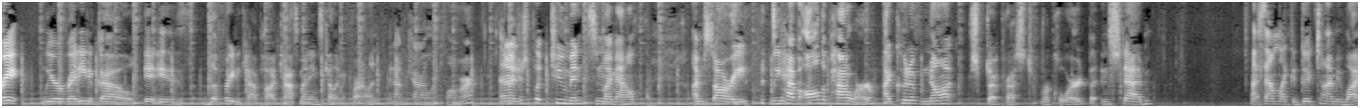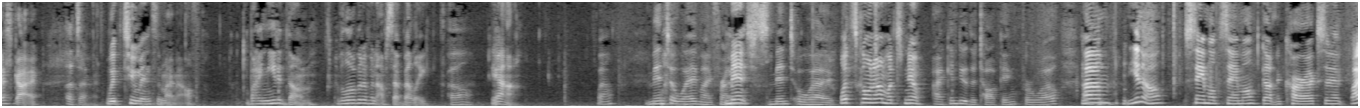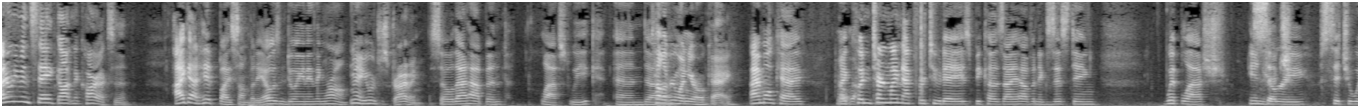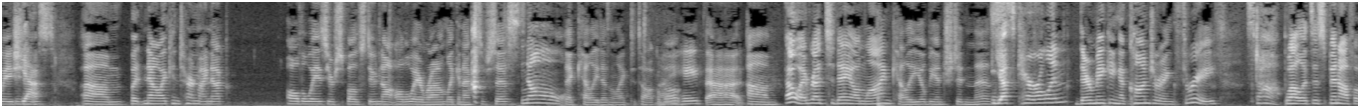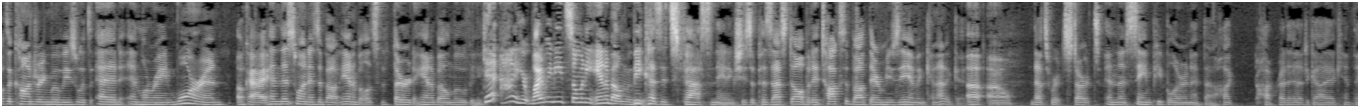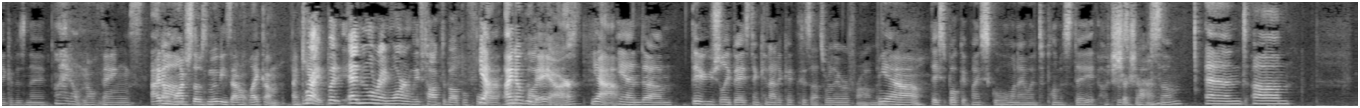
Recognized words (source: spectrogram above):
Great. We're ready to go. It is the Fraidy Cat podcast. My name's Kelly McFarland. And I'm Carolyn Plummer. And I just put two mints in my mouth. I'm sorry. we have all the power. I could have not st- pressed record, but instead, I sound like a good timey wise guy That's all right. with two mints in my mouth. But I needed them. I have a little bit of an upset belly. Oh, Yeah. well. Mint away, my friend. Mints. Mint away. What's going on? What's new? I can do the talking for a while. Um, you know, same old, same old. Got in a car accident. I don't even say got in a car accident. I got hit by somebody. I wasn't doing anything wrong. Yeah, you were just driving. So that happened last week, and uh, Tell everyone you're okay. I'm okay. I couldn't turn my neck for two days because I have an existing whiplash injury situation. Yes. Um, but now I can turn my neck all the ways you're supposed to, not all the way around like an exorcist No. that Kelly doesn't like to talk about. I hate that. Um, oh, I read today online, Kelly, you'll be interested in this. yes, Carolyn. They're making a Conjuring 3. Stop. Well, it's a spin off of the Conjuring movies with Ed and Lorraine Warren. Okay. And this one is about Annabelle. It's the third Annabelle movie. Get out of here. Why do we need so many Annabelle movies? Because it's fascinating. She's a possessed doll, but it talks about their museum in Connecticut. Uh oh. That's where it starts. And the same people are in it. That hot, hot redheaded guy. I can't think of his name. I don't know things. I don't Um, watch those movies. I don't like them. I can't. Right, but Ed and Lorraine Warren we've talked about before. Yeah, I know who they are. Yeah. And um, they're usually based in Connecticut because that's where they were from. And Yeah. They spoke at my school when I went to Plymouth State, which Sure, was sure. awesome. And um,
